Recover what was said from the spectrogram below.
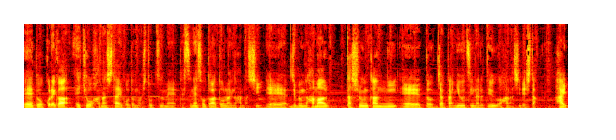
えーと、これが、え今日話したいことの一つ目ですね。ソートアートオンラインの話、えー、自分がハマった瞬間に、えーと若干憂鬱になるというお話でした。はい。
